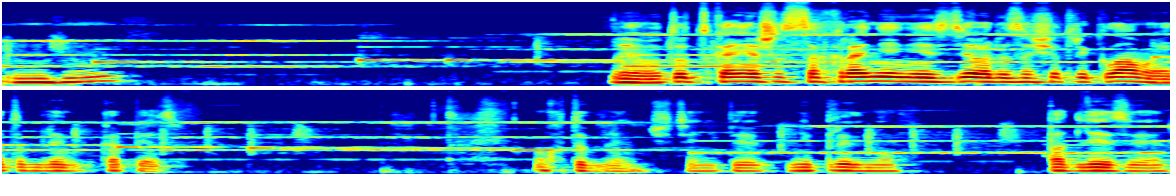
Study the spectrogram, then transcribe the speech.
Угу. Блин, вот тут, конечно, сохранение сделали за счет рекламы, это, блин, капец. Ух ты, блин, чуть я не, при... не прыгнул под лезвие.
